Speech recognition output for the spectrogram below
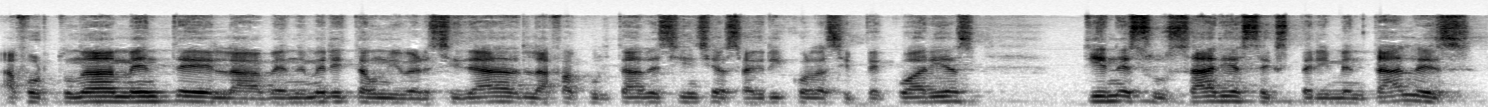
Afortunadamente, la Benemérita Universidad, la Facultad de Ciencias Agrícolas y Pecuarias, tiene sus áreas experimentales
